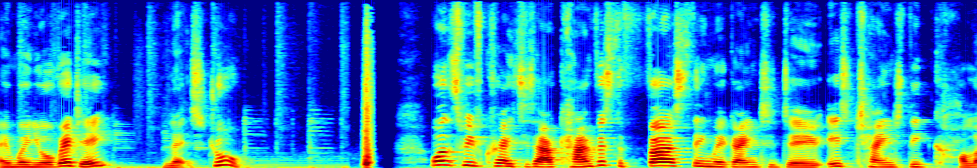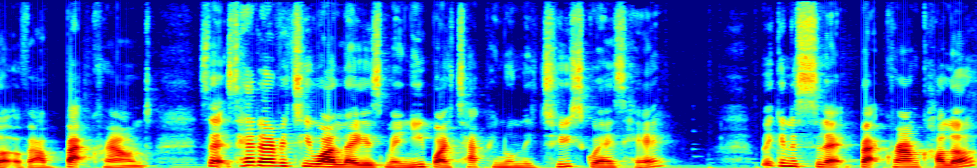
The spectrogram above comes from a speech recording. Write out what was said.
and when you're ready let's draw. Once we've created our canvas, the first thing we're going to do is change the colour of our background. So let's head over to our layers menu by tapping on the two squares here. We're going to select background colour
